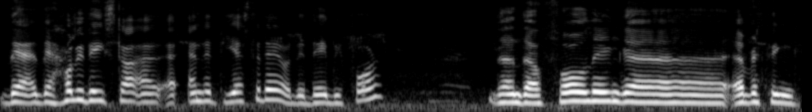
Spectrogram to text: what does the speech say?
The, the holiday start, uh, ended yesterday or the day before. Then they're folding uh, everything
